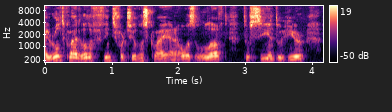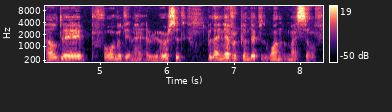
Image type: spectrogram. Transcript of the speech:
I wrote quite a lot of things for children's choir, and I always loved to see and to hear how they perform it and, and rehearse it. But I never conducted one myself.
